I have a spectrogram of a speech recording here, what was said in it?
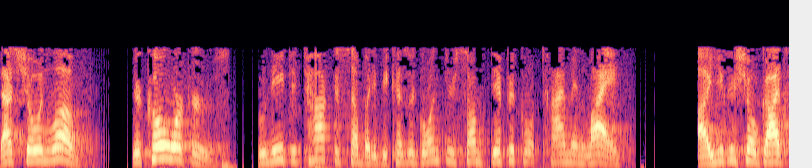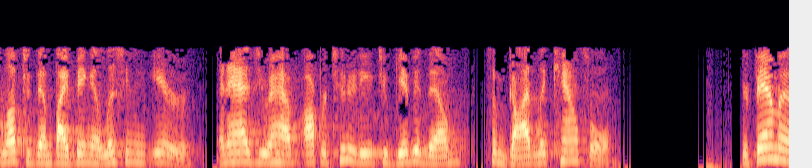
That's showing love. Your coworkers who need to talk to somebody because they're going through some difficult time in life, uh, you can show God's love to them by being a listening ear, and as you have opportunity to give them some godly counsel. Your family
